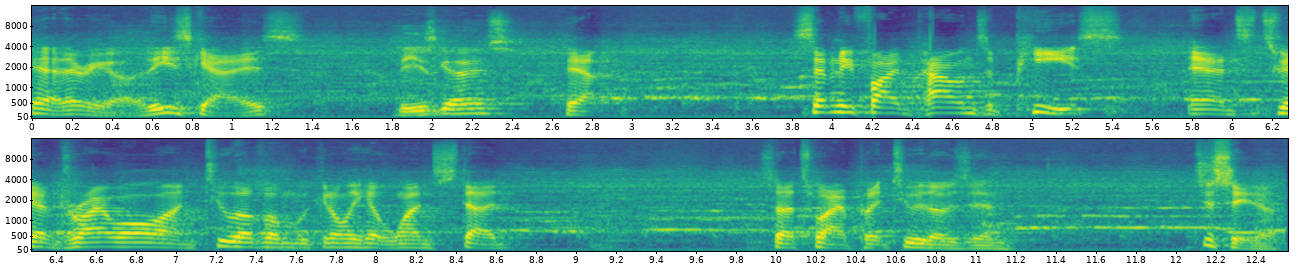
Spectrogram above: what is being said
Yeah, there we go. These guys. These guys? Yeah. 75 pounds a piece, and since we have drywall on two of them, we can only hit one stud. So that's why I put two of those in. Just so you know.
